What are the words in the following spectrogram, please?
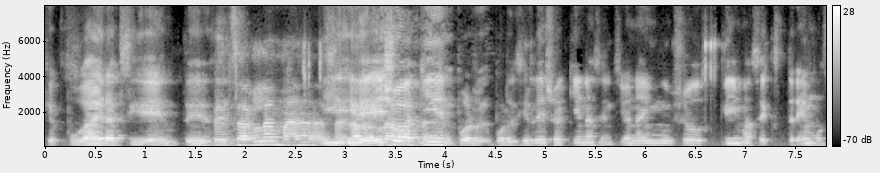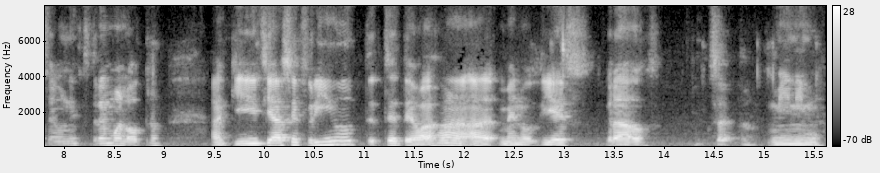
que pudo haber accidentes. Pensarla más. Y, y de hecho aquí, en- por, por decir de hecho aquí en Ascensión hay muchos climas extremos, de un extremo al otro. Aquí si hace frío, te, te, te baja a menos 10 grados Exacto. mínimo.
